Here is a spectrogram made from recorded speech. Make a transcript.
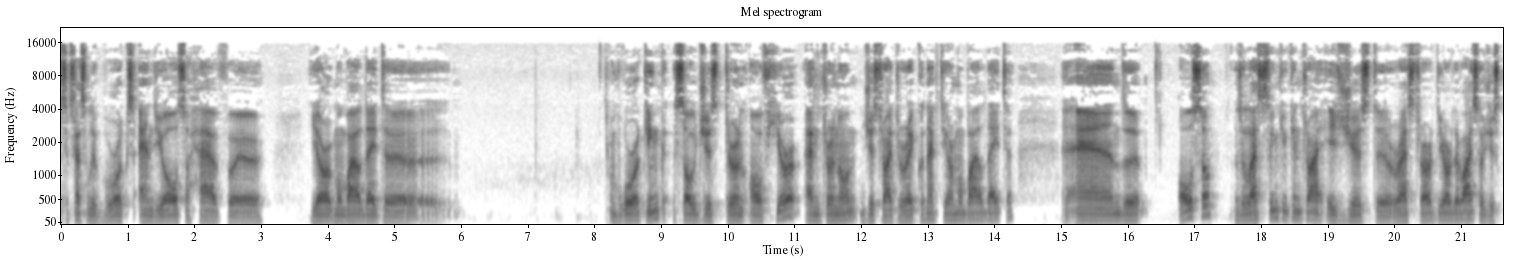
successfully works and you also have uh, your mobile data working. So just turn off here and turn on. Just try to reconnect your mobile data. And uh, also the last thing you can try is just uh, restart your device. So just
